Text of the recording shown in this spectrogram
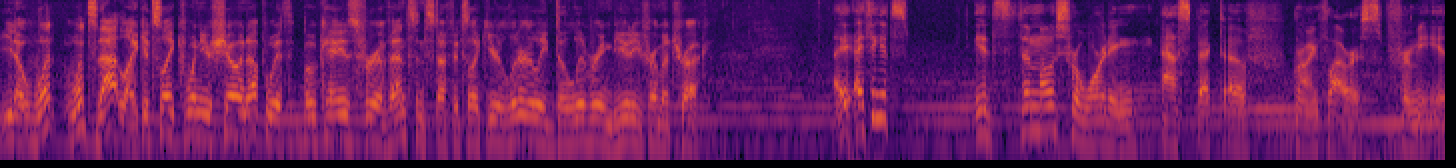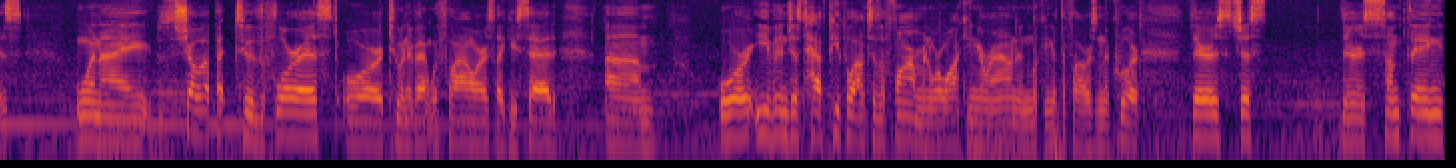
you know what? What's that like? It's like when you're showing up with bouquets for events and stuff. It's like you're literally delivering beauty from a truck. I, I think it's it's the most rewarding aspect of growing flowers for me is when I show up at, to the florist or to an event with flowers, like you said, um, or even just have people out to the farm and we're walking around and looking at the flowers in the cooler. There's just There is something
